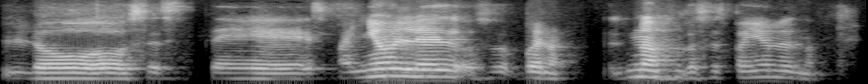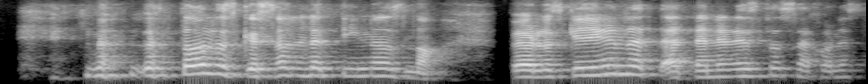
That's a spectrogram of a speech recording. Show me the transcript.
los este, españoles, bueno, no, los españoles no. todos los que son latinos no, pero los que llegan a, tener estos sajones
